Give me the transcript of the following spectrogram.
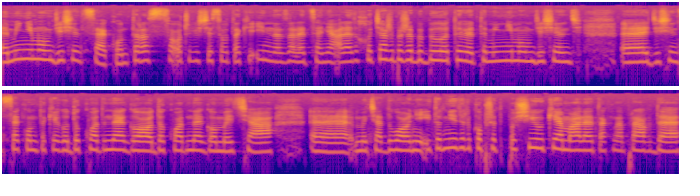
y, minimum 10 sekund. Teraz oczywiście są takie inne zalecenia, ale chociażby, żeby były te, te minimum 10, 10 y, sekund takiego dokładnego, dokładnego mycia, mycia dłoni i to nie tylko przed posiłkiem, ale tak naprawdę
